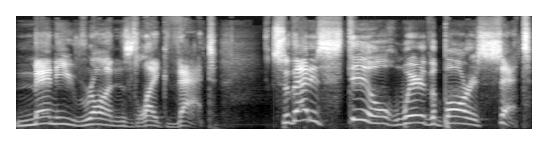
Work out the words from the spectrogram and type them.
many runs like that. So that is still where the bar is set.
